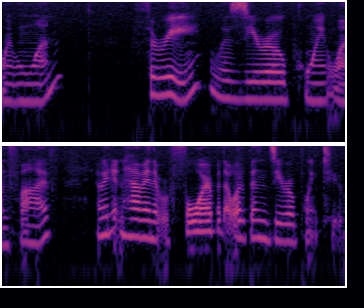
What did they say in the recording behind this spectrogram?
0.1. 3 was 0 0.15. And we didn't have any that were 4, but that would have been 0 0.2.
